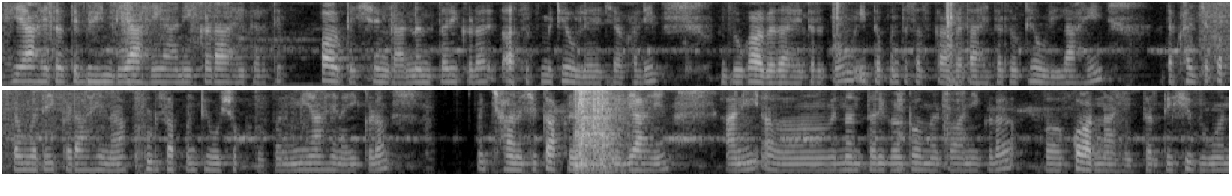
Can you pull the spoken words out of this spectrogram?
हे आहे तर ते भेंडी आहे आणि इकडं आहे तर ते पावटे शेंगा नंतर इकडं असंच मी ठेवलं आहे याच्याखाली. जो कागद आहे तर तो इथं पण तसाच कागद आहे तर तो ठेवलेला आहे. आता खालच्या कप्प्यामध्ये इकडं आहे ना फ्रूट्स आपण ठेवू शकतो. पण मी आहे ना इकडं छान अशी काकडी ठेवलेली आहे. आणि नंतर इकडं टोमॅटो आणि इकडं कॉर्न आहेत. तर ते शिजवून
